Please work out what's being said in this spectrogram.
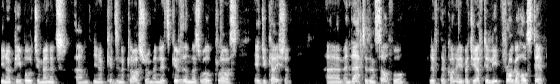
you know, people to manage, um, you know, kids in a classroom, and let's give them this world-class education. Um, and that in itself will lift the economy. But you have to leapfrog a whole step.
